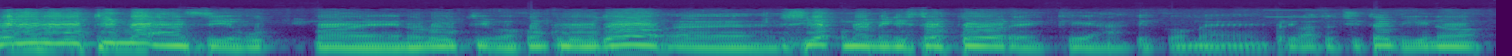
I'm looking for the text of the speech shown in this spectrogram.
E non ultimo, anzi ultimo e non ultimo, concludo, eh, sia come amministratore che anche come privato cittadino,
